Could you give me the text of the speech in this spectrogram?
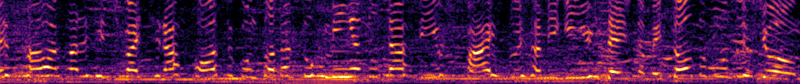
Pessoal, agora a gente vai tirar foto com toda a turminha do Davi, os pais dos amiguinhos dele também, todo mundo junto.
